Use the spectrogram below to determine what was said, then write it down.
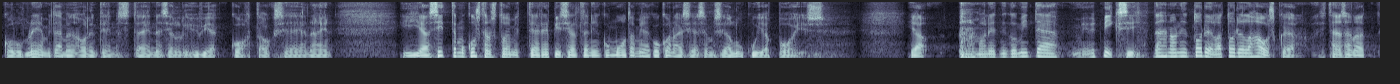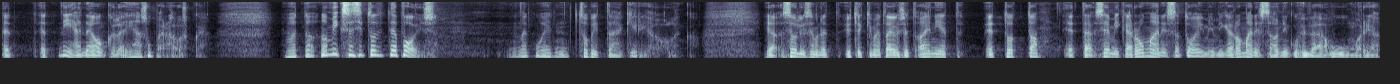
kolumneja, mitä mä olin tehnyt sitä ennen, siellä oli hyviä kohtauksia ja näin. Ja sitten mun kustannustoimittaja repi sieltä niin kuin muutamia kokonaisia semmoisia lukuja pois. Ja mä olin, että niin kuin, mitä, miksi? Tämähän on niin todella, todella hauskoja. Sitten hän sanoi, että, että, että niinhän ne on kyllä ihan superhauskoja. Ja mä, no, no miksi sä sitten otit ne pois? No kun ei nyt sovi tähän kirjaan ollenkaan. Ja se oli semmoinen, että yhtäkkiä mä tajusin, että ai niin, että, että totta, että se mikä romaanissa toimii, mikä romaanissa on niin kuin hyvää huumoria,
